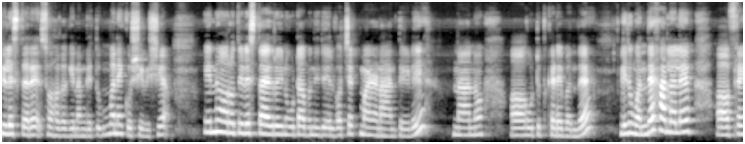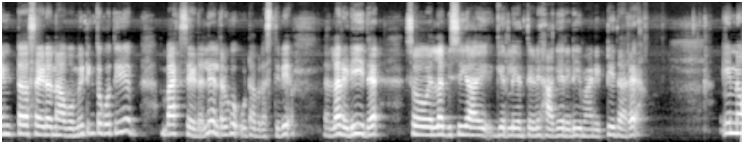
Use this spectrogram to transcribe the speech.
ತಿಳಿಸ್ತಾರೆ. ಸೊ ಹಾಗಾಗಿ ನಮಗೆ ತುಂಬಾ ಖುಷಿ ವಿಷಯ. ಇನ್ನು ಅವರು ತಿಳಿಸ್ತಾ ಇದ್ರು, ಇನ್ನು ಊಟ ಬಂದಿದೆಯೋ ಚೆಕ್ ಮಾಡೋಣ ಅಂತೇಳಿ ನಾನು ಊಟದ ಕಡೆ ಬಂದೆ. ಇದು ಒಂದೇ ಹಾಲಲ್ಲೇ ಫ್ರಂಟ್ ಸೈಡ್ ನಾವು ಮೀಟಿಂಗ್ ತೊಗೋತೀವಿ ಬ್ಯಾಕ್ ಸೈಡಲ್ಲಿ ಎಲ್ರಿಗೂ ಊಟ ಬರೆಸ್ತೀವಿ. ಎಲ್ಲ ರೆಡಿ ಇದೆ. ಸೊ ಎಲ್ಲ ಬಿಸಿಯಾಗಿರಲಿ ಅಂತೇಳಿ ಹಾಗೆ ರೆಡಿ ಮಾಡಿ ಇಟ್ಟಿದ್ದಾರೆ. ಇನ್ನು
